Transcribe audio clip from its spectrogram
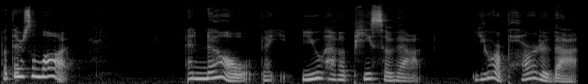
but there's a lot. And know that you have a piece of that. You are part of that.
